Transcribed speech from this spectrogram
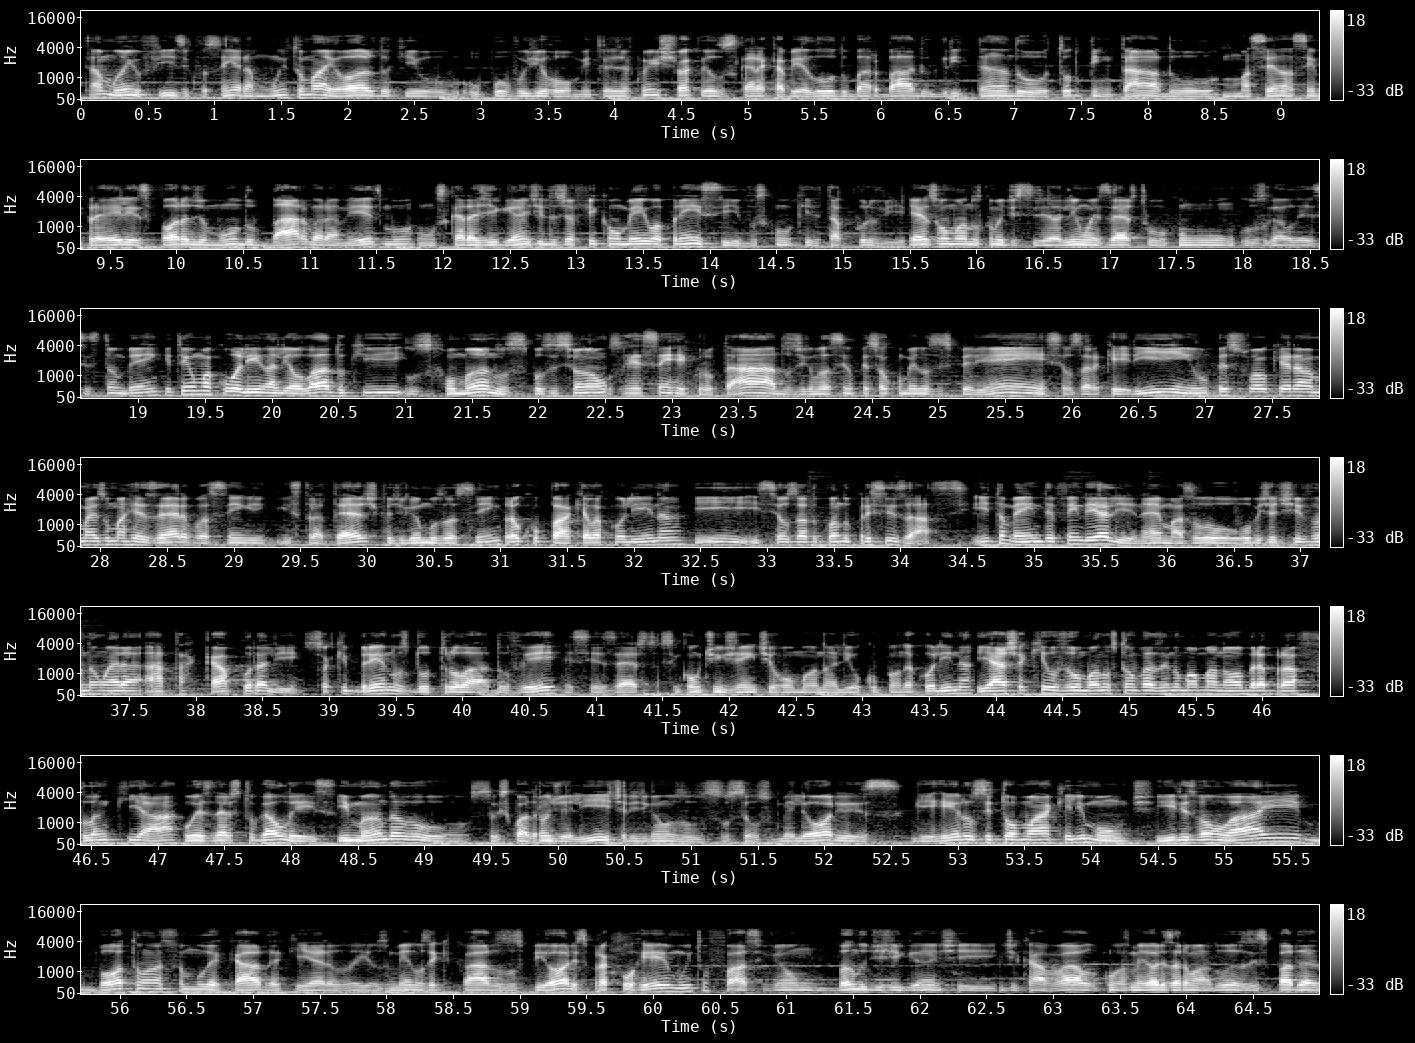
tamanho físico, assim, era muito maior do que o, o povo de Roma. Então ele já ficou em choque ver os caras cabeludo, barbado, gritando, todo pintado, uma cena assim para eles fora do mundo, bárbara mesmo, com os caras gigantes, eles já ficam meio apreensivos com o que tá por vir. E aí os romanos, como eu disse, ali um exército com os gauleses também, e tem uma colina ali ao lado que os romanos posicionam os recém-recrutados, digamos assim, o pessoal com menos experiência, os arqueirinhos, o pessoal que era mais uma reserva assim estratégica, digamos assim, para ocupar aquela colina e, e, ser usado quando precisasse. E também defender ali, né? Mas o, o objetivo não era atacar por ali. Só que Brenos do outro lado vê esse exército, esse contingente romano ali ocupando a colina e acha que os romanos estão fazendo uma manobra para flanquear o exército gaulês e manda o seu esquadrão de elite, ali, digamos, os, os seus melhores guerreiros e tomar aquele monte. E eles vão lá e botam essa molecada que eram os menos equipados, os piores, para correr muito fácil. Vê um bando de gigante de cavalo com as melhores armaduras, espada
